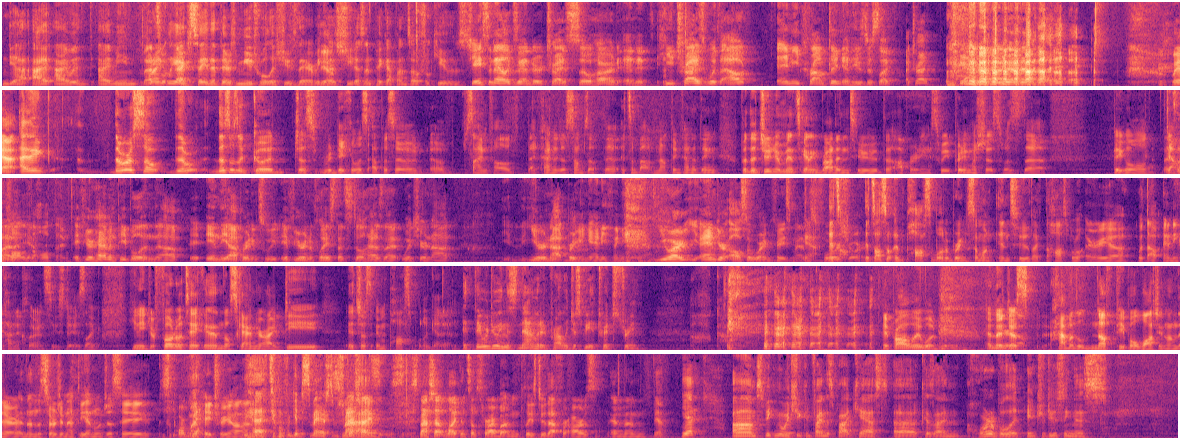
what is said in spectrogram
Yeah, I, I would. I mean, That's frankly, what- I'd say that there's mutual issues there because Yeah. she doesn't pick up on social cues. Jason Alexander tries so hard, and it he tries without any prompting, and he's just like, "I tried." But yeah, I think there was so there. This was a good, just ridiculous episode of Seinfeld that kind of just sums up the it's about nothing kind of thing. But the junior mints getting brought into the operating suite pretty much just was the big old That's not downfall it, of yeah. the whole thing. If you're having people in the op- in the operating suite, if you're in a place that still has that, which you're not, you're not bringing anything. you are, and you're also wearing face masks Yeah, for it's, sure. It's also impossible to bring someone into like the hospital area without any kind of clearance these days. Like you need your photo taken, they'll scan your ID. It's just impossible to get in. If they were doing this now, it'd probably just be a Twitch stream. Oh god. it probably would be, and they just have enough people watching on there, and then the surgeon at the end would just say, "Support my Yeah. Patreon." Yeah, don't forget to smash subscribe. Smash that, smash that like and subscribe button. Please do that for ours, and then yeah, Yeah. Um, speaking of which, you can find this podcast because I'm horrible at introducing this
